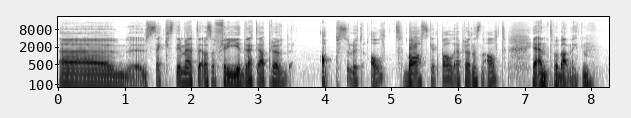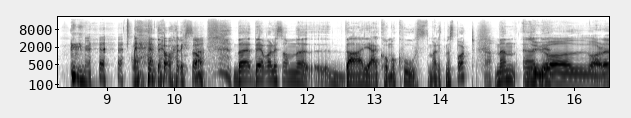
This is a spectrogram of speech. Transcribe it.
eh, 60 meter, altså friidrett. Jeg har prøvd absolutt alt. Basketball. Jeg har prøvd nesten alt. Jeg endte på badminton. det var liksom det, det var liksom der jeg kom og koste meg litt med sport. Men uh, Du og var det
